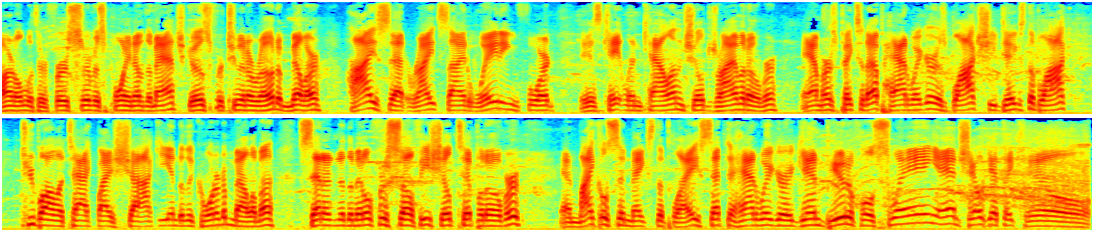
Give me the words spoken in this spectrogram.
Arnold with her first service point of the match goes for two in a row to Miller. High set right side, waiting for it is Caitlin Callan. and She'll drive it over. Amherst picks it up. Hadwiger is blocked. She digs the block. Two ball attack by Shockey into the corner to Melima. Set it into the middle for Sophie. She'll tip it over. And Michelson makes the play. Set to Hadwiger again. Beautiful swing, and she'll get the kill.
